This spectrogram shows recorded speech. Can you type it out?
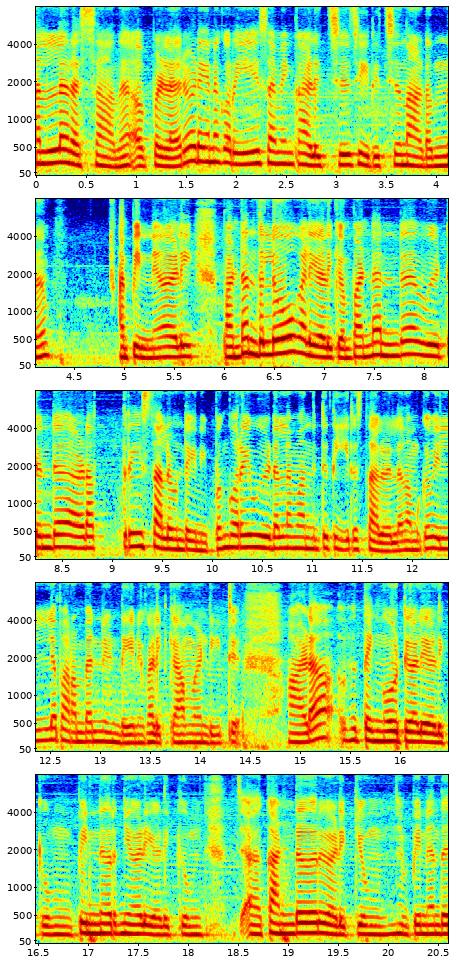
നല്ല രസമാണ് പിള്ളേരോടെ ഇങ്ങനെ കുറേ സമയം കളിച്ച് ചിരിച്ച് നടന്ന്. പിന്നെ കളി പണ്ട് എന്തെല്ലോ കളി കളിക്കും. പണ്ട് എന്റെ വീട്ടിന്റെ അവിടെ അത്രയും സ്ഥലം ഉണ്ടായിന് ഇപ്പം കുറേ വീടെല്ലാം വന്നിട്ട് തീരെ സ്ഥലമില്ല. നമുക്ക് വലിയ പറമ്പ് തന്നെ ഉണ്ടായിന് കളിക്കാൻ വേണ്ടിയിട്ട്. ആടെ തെങ്ങോട്ട് കളി കളിക്കും പിന്നെറിഞ്ഞ് കളി കളിക്കും കണ്ടേറ് കളിക്കും പിന്നെന്താ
